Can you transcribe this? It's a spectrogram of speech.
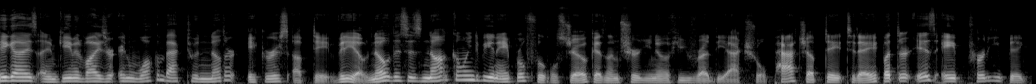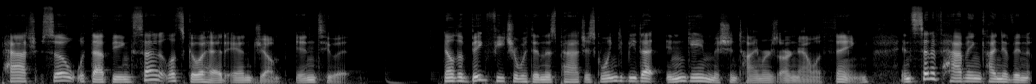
Hey guys, I am Game Advisor and welcome back to another Icarus update video. No, this is not going to be an April Fool's joke, as I'm sure you know if you've read the actual patch update today, but there is a pretty big patch, so with that being said, let's go ahead and jump into it. Now the big feature within this patch is going to be that in-game mission timers are now a thing. Instead of having kind of an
